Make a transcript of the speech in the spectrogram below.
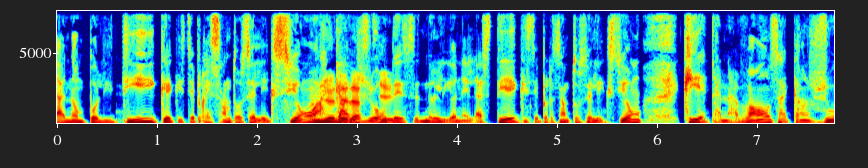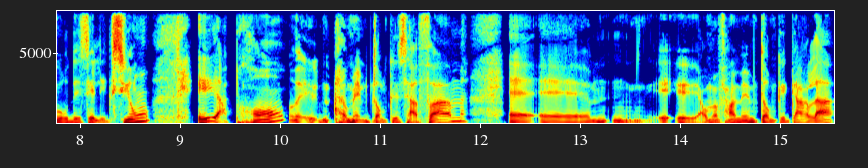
un homme politique qui se présente aux élections Lionel à 15 jours des Lionel Astier qui se présente aux élections, qui est en avance à 15 jours des élections et apprend euh, en même temps que sa femme, euh, euh, et- et- enfin en même temps que Carla,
